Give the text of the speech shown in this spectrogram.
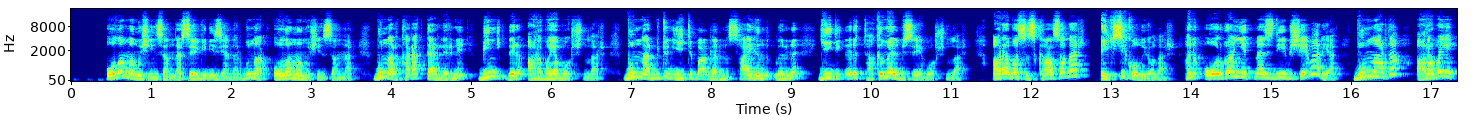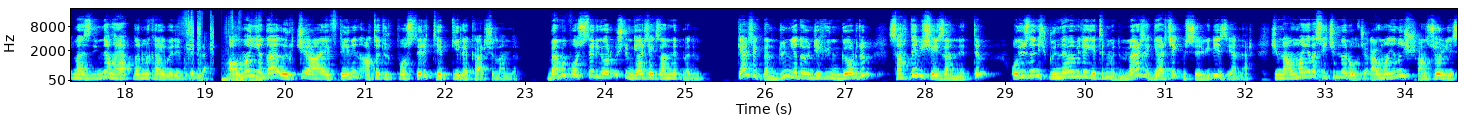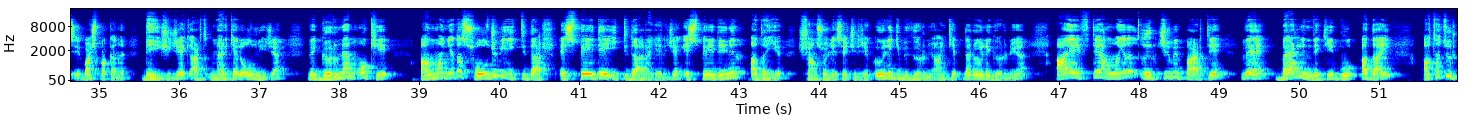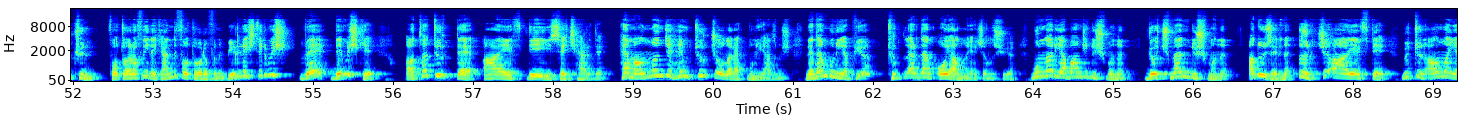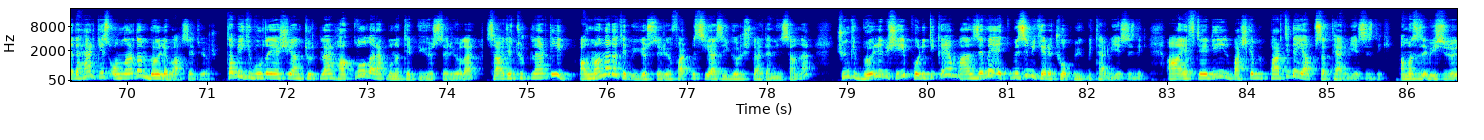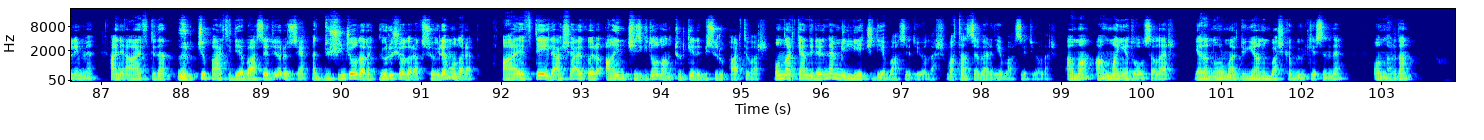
Olamamış insanlar sevgili izleyenler. Bunlar olamamış insanlar. Bunlar karakterlerini bindikleri arabaya borçlular. Bunlar bütün itibarlarını, saygınlıklarını giydikleri takım elbiseye borçlular. Arabasız kalsalar eksik oluyorlar. Hani organ yetmez diye bir şey var ya. Bunlar da araba yetmezliğinden hayatlarını kaybedebilirler. Almanya'da ırkçı AFD'nin Atatürk posteri tepkiyle karşılandı. Ben bu posteri görmüştüm, gerçek zannetmedim. Gerçekten dün ya da önceki gün gördüm, sahte bir şey zannettim. O yüzden hiç gündeme bile getirmedim. Meğerse gerçekmiş sevgili izleyenler. Şimdi Almanya'da seçimler olacak. Almanya'nın şansölyesi, başbakanı değişecek. Artık Merkel olmayacak. Ve görünen o ki Almanya'da solcu bir iktidar, SPD iktidara gelecek. SPD'nin adayı şansölye seçilecek. Öyle gibi görünüyor. Anketler öyle görünüyor. AFD Almanya'da ırkçı bir parti ve Berlin'deki bu aday Atatürk'ün fotoğrafıyla kendi fotoğrafını birleştirmiş ve demiş ki Atatürk de AFD'yi seçerdi. Hem Almanca hem Türkçe olarak bunu yazmış. Neden bunu yapıyor? Türklerden oy almaya çalışıyor. Bunlar yabancı düşmanı, göçmen düşmanı, adı üzerine ırkçı AFD. Bütün Almanya'da herkes onlardan böyle bahsediyor. Tabii ki burada yaşayan Türkler haklı olarak buna tepki gösteriyorlar. Sadece Türkler değil, Almanlar da tepki gösteriyor. Farklı siyasi görüşlerden insanlar. Çünkü böyle bir şeyi politikaya malzeme etmesi bir kere çok büyük bir terbiyesizlik. AFD değil başka bir parti de yapsa terbiyesizlik. Ama size bir şey söyleyeyim mi? Hani AFD'den ırkçı parti diye bahsediyoruz ya. Hani düşünce olarak, görüş olarak, söylem olarak AFD ile aşağı yukarı aynı çizgide olan Türkiye'de bir sürü parti var. Onlar kendilerinden milliyetçi diye bahsediyorlar. Vatansever diye bahsediyorlar. Ama Almanya'da olsalar ya da normal dünyanın başka bir ülkesinde onlardan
